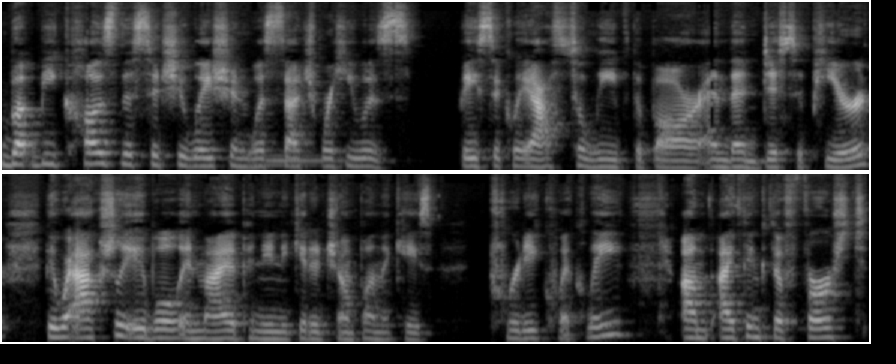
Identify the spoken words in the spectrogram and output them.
But because the situation was such where he was basically asked to leave the bar and then disappeared, they were actually able, in my opinion, to get a jump on the case pretty quickly. Um, I think the first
